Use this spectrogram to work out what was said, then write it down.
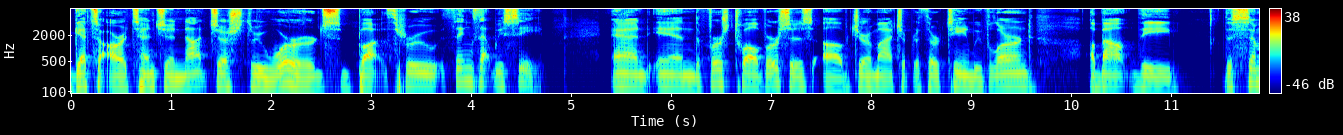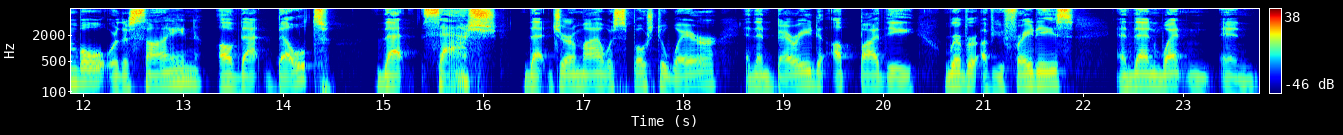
gets our attention not just through words, but through things that we see. And in the first 12 verses of Jeremiah chapter 13, we've learned about the, the symbol or the sign of that belt, that sash that Jeremiah was supposed to wear and then buried up by the river of Euphrates and then went and, and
